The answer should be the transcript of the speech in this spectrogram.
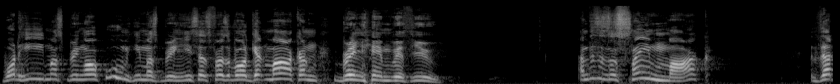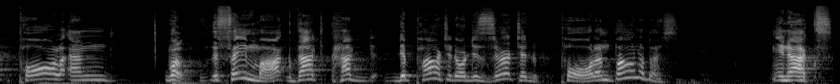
what he must bring or whom he must bring. He says, first of all, get Mark and bring him with you. And this is the same Mark that Paul and, well, the same Mark that had departed or deserted Paul and Barnabas in Acts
